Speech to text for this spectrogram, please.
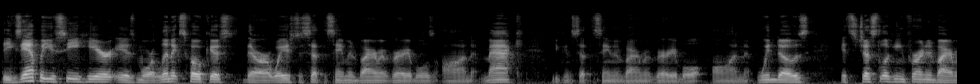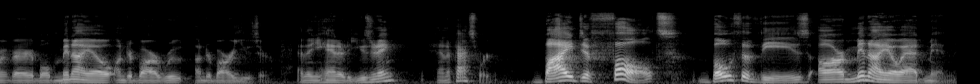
The example you see here is more Linux focused. There are ways to set the same environment variables on Mac. You can set the same environment variable on Windows. It's just looking for an environment variable, minio underbar root underbar user. And then you hand it a username and a password. By default, both of these are minio admin.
